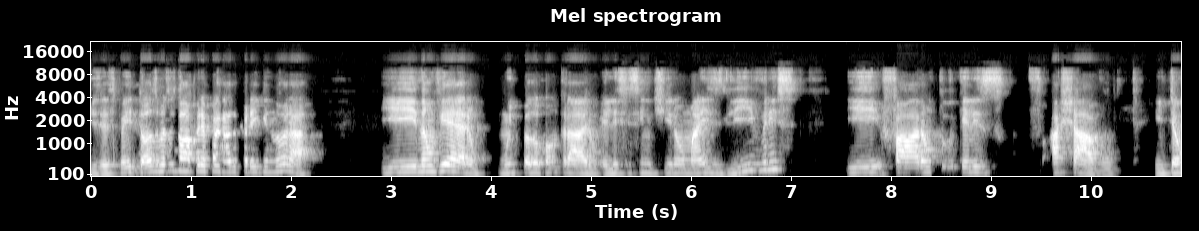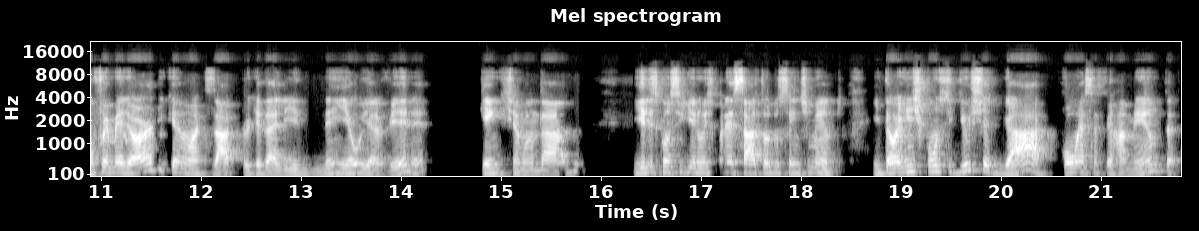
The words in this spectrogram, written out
desrespeitosas, mas eu estava preparado para ignorar. E não vieram, muito pelo contrário, eles se sentiram mais livres e falaram tudo que eles achavam. Então foi melhor do que no WhatsApp, porque dali nem eu ia ver, né? Quem que tinha mandado. E eles conseguiram expressar todo o sentimento. Então a gente conseguiu chegar com essa ferramenta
